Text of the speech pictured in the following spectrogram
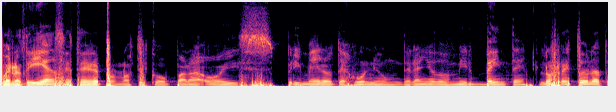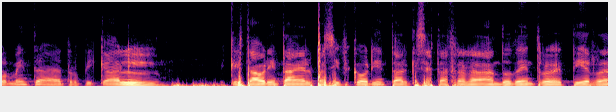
Buenos días, este es el pronóstico para hoy primero de junio del año 2020. Los restos de la tormenta tropical que está orientada en el Pacífico Oriental, que se está trasladando dentro de tierra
